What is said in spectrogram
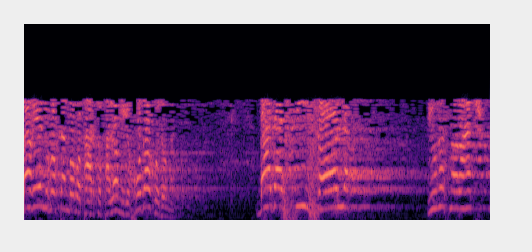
بقیه می‌گفتن بابا پرت و پلا میگه خدا کدومه. بعد از سی سال یونس ناراحت شد.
